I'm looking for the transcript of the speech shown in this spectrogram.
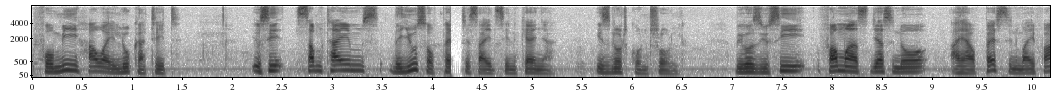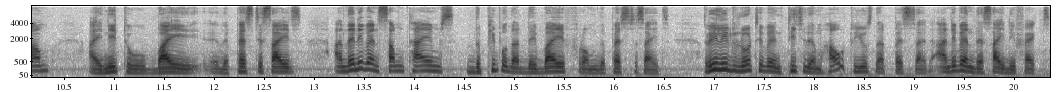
for me, how I look at it, you see, sometimes the use of pesticides in Kenya is not controlled. Because you see, farmers just know I have pests in my farm, I need to buy uh, the pesticides, and then even sometimes the people that they buy from the pesticides really do not even teach them how to use that pesticide and even the side effects,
